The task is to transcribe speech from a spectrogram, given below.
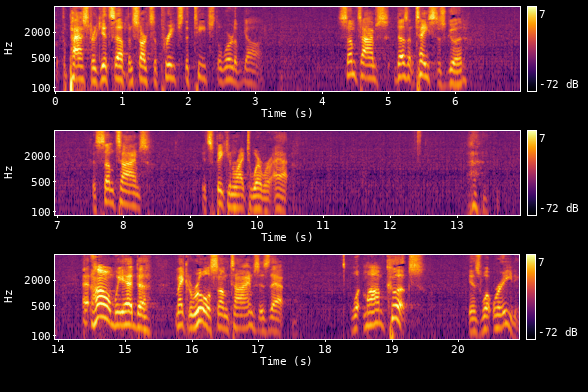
But the pastor gets up and starts to preach, to teach the Word of God. Sometimes doesn't taste as good because sometimes it's speaking right to where we're at. at home, we had to make a rule sometimes is that what mom cooks is what we're eating.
